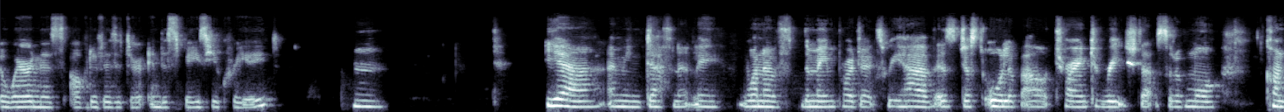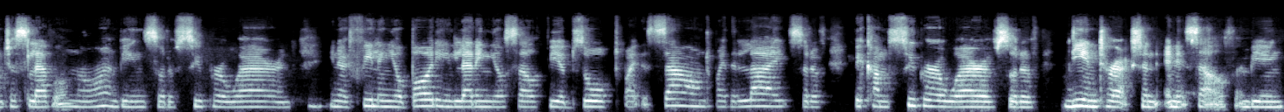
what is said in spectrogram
awareness of the visitor in the space you create? Hmm. Yeah, I mean, definitely. One of the main projects we have is just all about trying to reach that sort of more conscious level no and being sort of super aware and mm. you know feeling your body letting yourself be absorbed by the sound by the light sort of become super aware of sort of the interaction in itself and being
